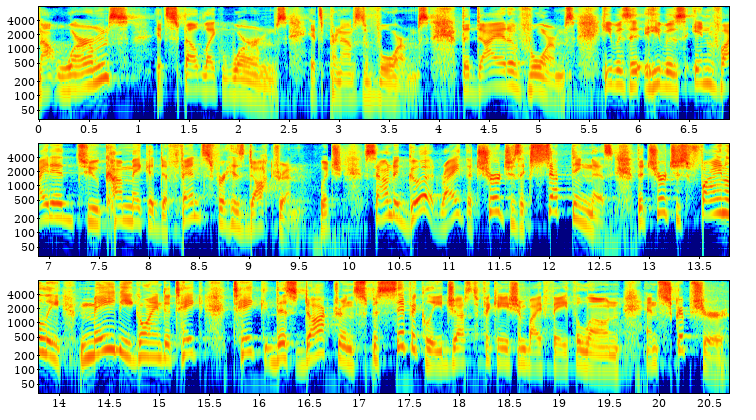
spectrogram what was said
Not worms, it's spelled like worms. It's pronounced Worms. The Diet of Worms. He was, he was invited to come make a defense for his doctrine, which sounded good, right? The church is accepting this. The church is finally maybe going to take, take this doctrine, specifically justification by faith alone, and scripture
